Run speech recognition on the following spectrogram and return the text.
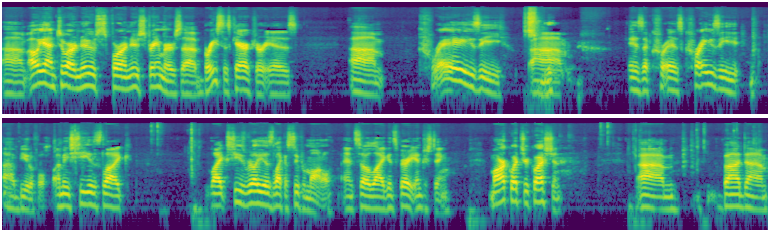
Um, oh yeah, and to our new for our new streamers, uh, Brise's character is um, crazy. Um, is a is crazy uh, beautiful. I mean, she is like like she really is like a supermodel, and so like it's very interesting. Mark, what's your question? Um, but um,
